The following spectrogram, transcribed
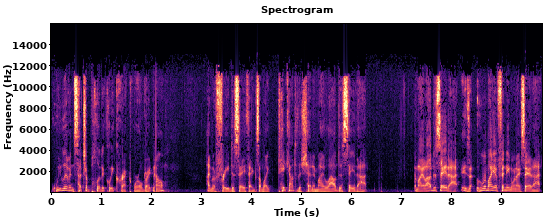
We live in such a politically correct world right now. I'm afraid to say things. I'm like, take out to the shed. Am I allowed to say that? Am I allowed to say that? Is who am I offending when I say that?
